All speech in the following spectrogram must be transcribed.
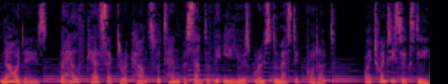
Nowadays, the healthcare sector accounts for 10% of the EU's gross domestic product. By 2060,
